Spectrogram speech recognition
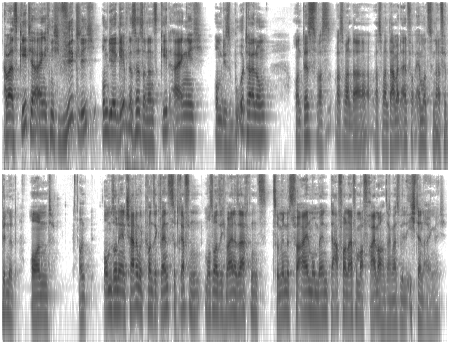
aber es geht ja eigentlich nicht wirklich um die Ergebnisse, sondern es geht eigentlich um diese Beurteilung und das, was, was man da, was man damit einfach emotional verbindet. Und, und um so eine Entscheidung mit Konsequenz zu treffen, muss man sich meines Erachtens zumindest für einen Moment davon einfach mal freimachen und sagen, was will ich denn eigentlich?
